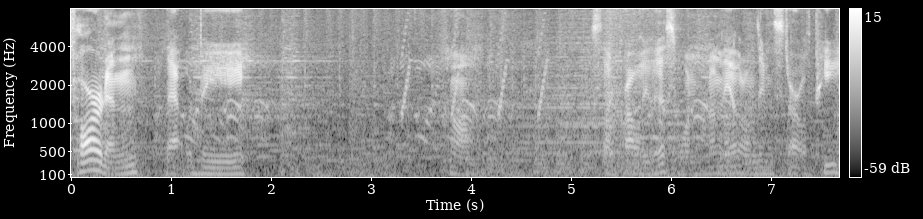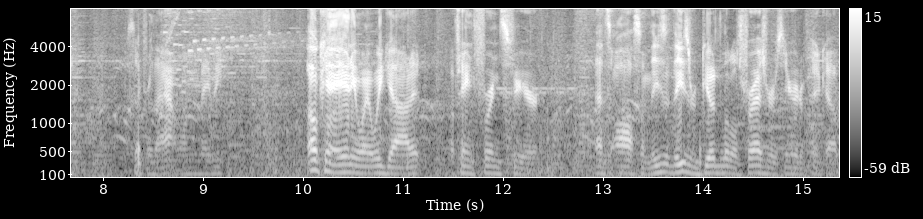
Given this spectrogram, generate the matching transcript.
Pardon. That would be... Huh. Looks like probably this one. None of the other ones even start with P. Except for that one, maybe. Okay, anyway, we got it. Obtained Friend Sphere. That's awesome. These are, these are good little treasures here to pick up.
